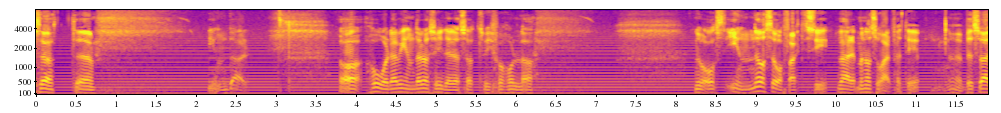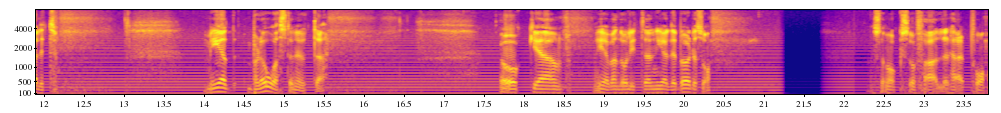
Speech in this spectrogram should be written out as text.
Så att eh, vindar. Ja, hårda vindar och så vidare så att vi får hålla nu oss inne och så faktiskt i värmen och så här för att det är eh, besvärligt med blåsten ute. Och eh, även då lite nederbörd och så. Som också faller här på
